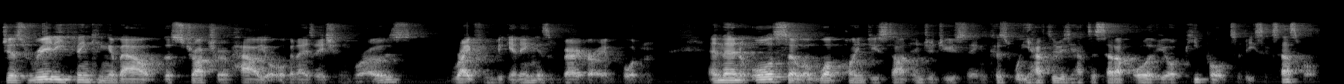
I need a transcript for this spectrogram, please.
just really thinking about the structure of how your organization grows right from the beginning is very, very important. And then also at what point do you start introducing, because what you have to do is you have to set up all of your people to be successful.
